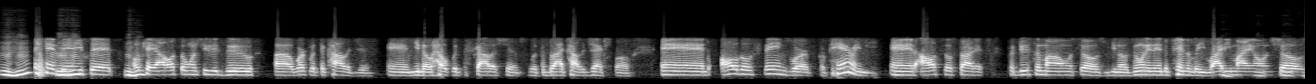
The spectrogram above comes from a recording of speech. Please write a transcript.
Mm-hmm. And then he said, okay, I also want you to do uh, work with the colleges and, you know, help with the scholarships, with the Black College Expo. And all those things were preparing me. And I also started producing my own shows, you know, doing it independently, writing my own shows,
